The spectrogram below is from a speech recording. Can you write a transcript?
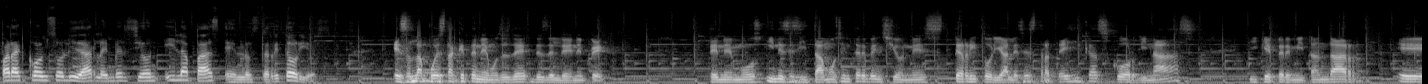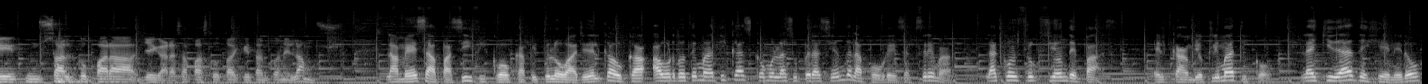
para consolidar la inversión y la paz en los territorios. Esa es la apuesta que tenemos desde, el DNP. Tenemos y necesitamos intervenciones territoriales estratégicas, coordinadas y que permitan dar eh, un salto para llegar a esa paz total que tanto anhelamos. La Mesa Pacífico, capítulo Valle del Cauca, abordó temáticas como la superación de la pobreza extrema, la construcción de paz, el cambio climático, la equidad de género,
